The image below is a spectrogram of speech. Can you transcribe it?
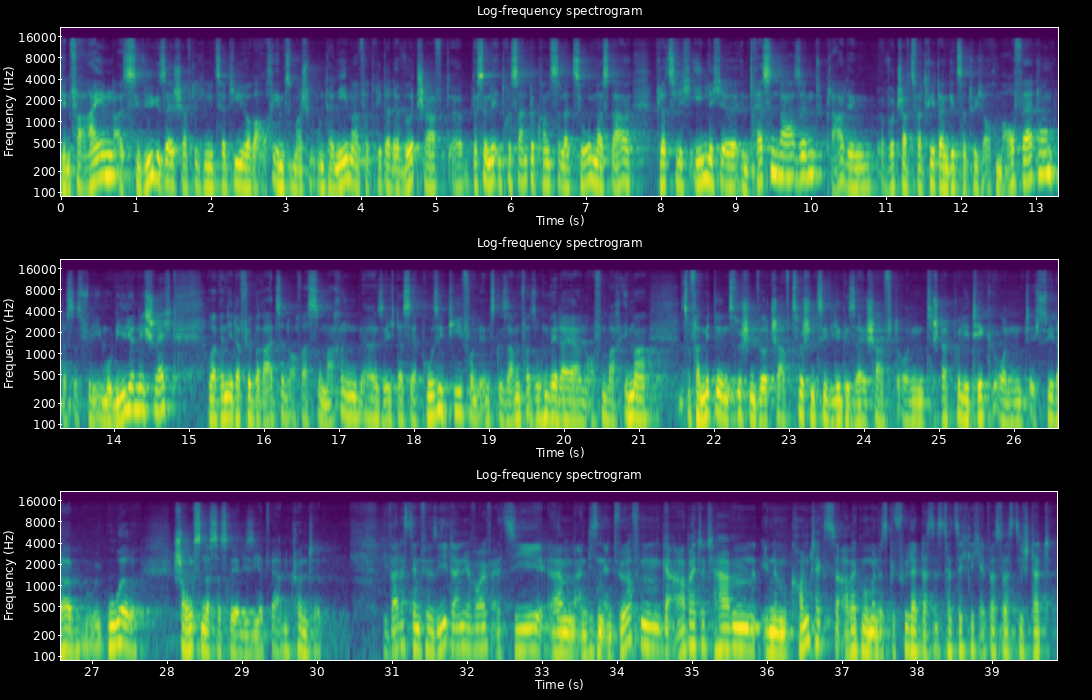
den Verein als zivilgesellschaftliche Initiative, aber auch eben zum Beispiel Unternehmer, Vertreter der Wirtschaft. Äh, das ist eine interessante Konstellation, dass da plötzlich ähnliche Interessen da sind. Klar, den Wirtschaftsvertretern geht es natürlich auch um Aufwertung. Das ist für die Immobilie nicht schlecht. Aber wenn die dafür bereit sind, auch was zu machen, äh, sehe ich das sehr positiv. Und insgesamt versuchen wir da ja in Offenbach immer zu vermitteln zwischen Wirtschaft, zwischen Zivilgesellschaft und Stadtpolitik. Und ich sehe da hohe Chancen, dass das realisiert werden könnte. Wie war das denn für Sie, Daniel Wolf, als Sie ähm, an diesen Entwürfen gearbeitet haben, in einem Kontext zu arbeiten, wo man das Gefühl hat, das ist tatsächlich etwas, was die Stadt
